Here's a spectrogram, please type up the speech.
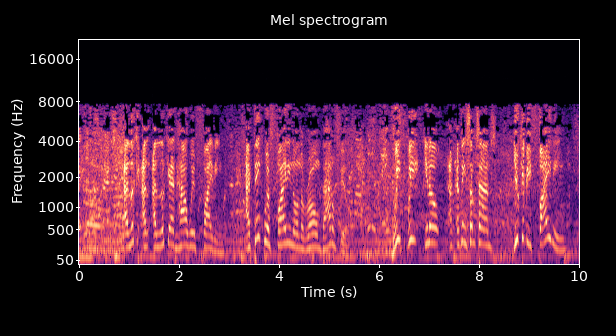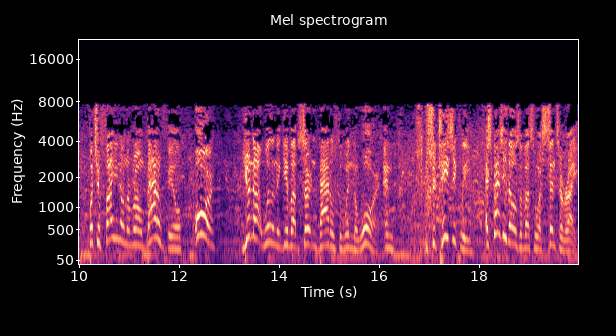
I look I, I look at how we're fighting. I think we're fighting on the wrong battlefield. We we you know I, I think sometimes you could be fighting, but you're fighting on the wrong battlefield, or you're not willing to give up certain battles to win the war. And strategically, especially those of us who are center right,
